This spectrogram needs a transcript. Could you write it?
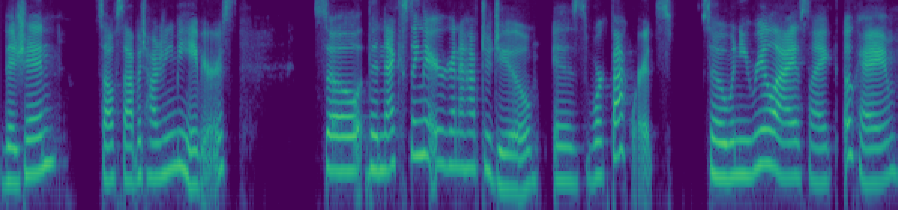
vision, self sabotaging behaviors. So the next thing that you're going to have to do is work backwards. So when you realize, like, okay,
